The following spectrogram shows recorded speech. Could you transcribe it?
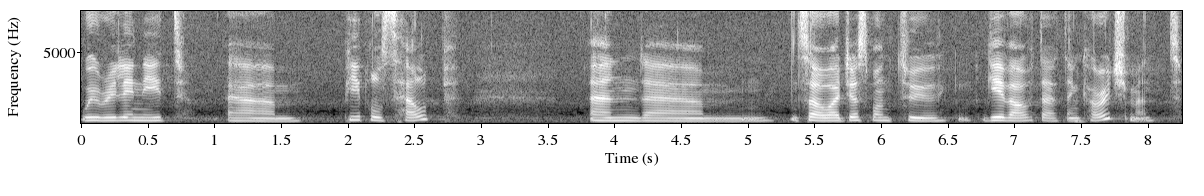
we really need um, people's help. And um, so I just want to give out that encouragement.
